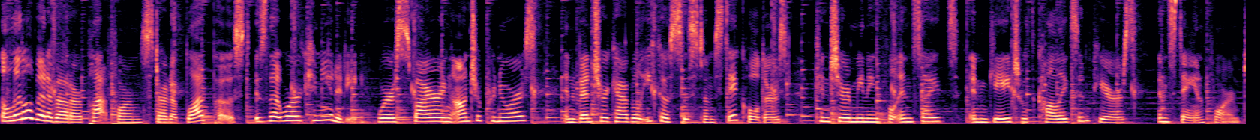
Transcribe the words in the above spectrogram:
A little bit about our platform, Startup Blog Post, is that we're a community where aspiring entrepreneurs and venture capital ecosystem stakeholders can share meaningful insights, engage with colleagues and peers, and stay informed.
